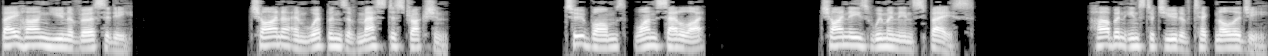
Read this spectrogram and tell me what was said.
Beihang University. China and weapons of mass destruction. Two bombs, one satellite. Chinese women in space. Harbin Institute of Technology.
